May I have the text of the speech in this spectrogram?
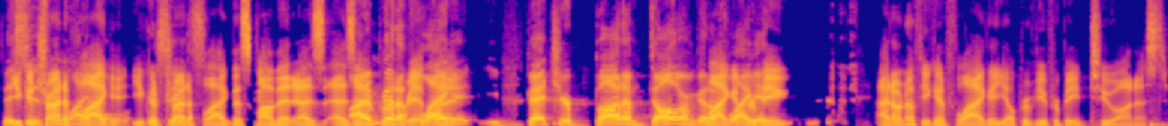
this you could is try to flag it. You could This try to flag this comment as as i'm gonna flag it you bet your bottom dollar i'm gonna flag, flag, it for it, being. I don't know if you can flag a Yelp review for being too honest.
